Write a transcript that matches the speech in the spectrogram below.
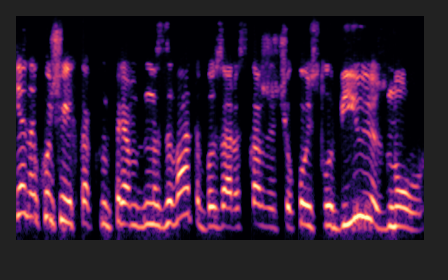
я не хочу їх так прям називати, бо зараз кажуть, що когось лобіюю знову.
